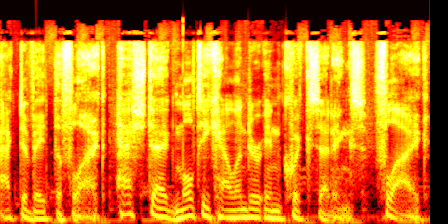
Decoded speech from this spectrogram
Activate the flag, hashtag multi-calendar in quick settings, flag,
